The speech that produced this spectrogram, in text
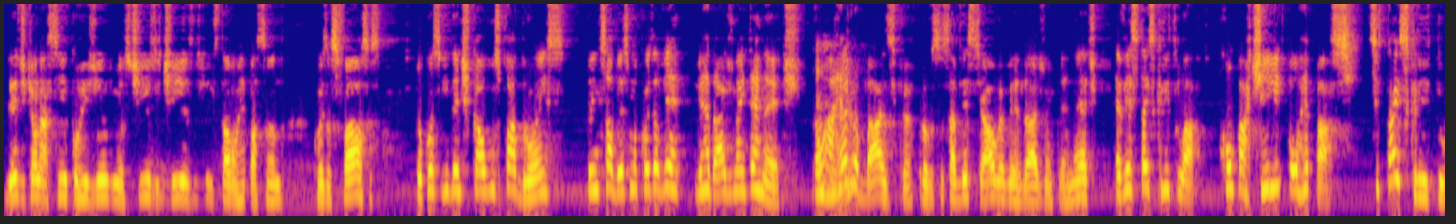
desde que eu nasci corrigindo meus tios e tias que estavam repassando coisas falsas, eu consegui identificar alguns padrões pra gente saber se uma coisa é ver, verdade na internet. Então, uhum. a regra básica para você saber se algo é verdade na internet é ver se está escrito lá: compartilhe ou repasse. Se está escrito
